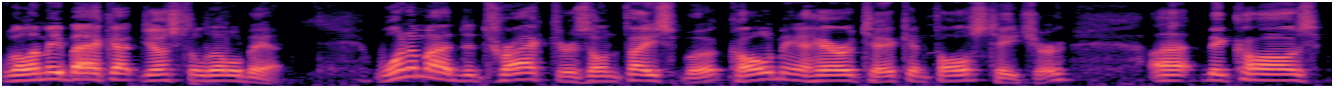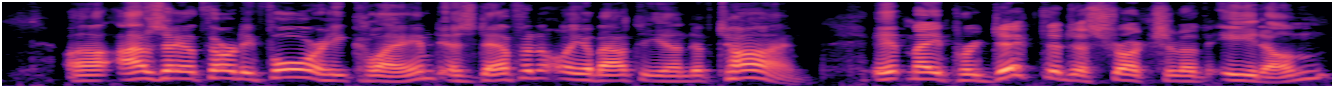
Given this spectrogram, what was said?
well, let me back up just a little bit. One of my detractors on Facebook called me a heretic and false teacher uh, because uh, Isaiah 34, he claimed, is definitely about the end of time. It may predict the destruction of Edom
